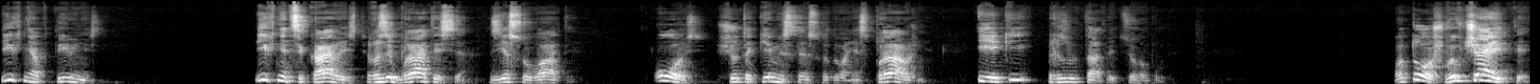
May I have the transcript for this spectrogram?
Їхня активність, їхня цікавість розібратися, з'ясувати. Ось що таке місцеве середування справжнє. І який результат від цього буде. Отож, вивчайте,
